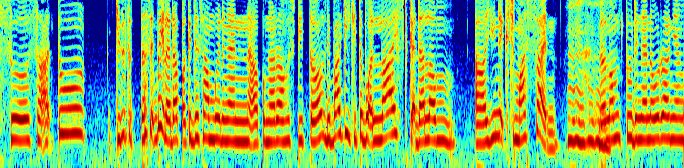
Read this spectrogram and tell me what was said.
So saat tu kita nasib baiklah dapat kerjasama dengan uh, pengarah hospital. Dia bagi kita buat live dekat dalam uh, unit kecemasan hmm, dalam tu dengan orang yang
